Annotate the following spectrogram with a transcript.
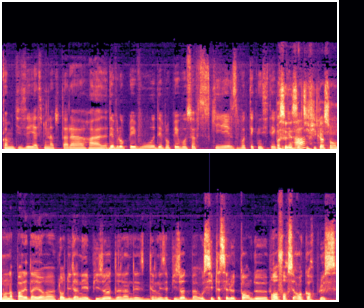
comme disait Yasmina tout à l'heure. développez-vous, développez vos soft skills, votre technicité, etc. Ah, c'est des certifications. On en a parlé d'ailleurs lors du dernier épisode, l'un des derniers épisodes. Bah, aussi peut-être c'est le temps de renforcer encore plus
